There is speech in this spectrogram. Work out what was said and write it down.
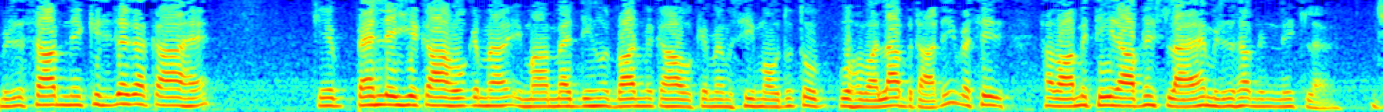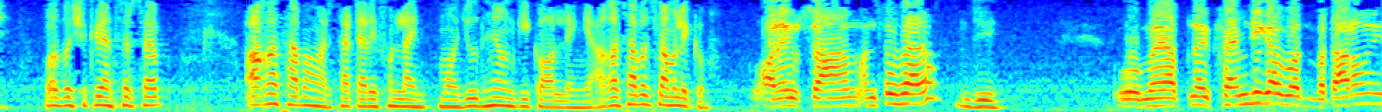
مرزا صاحب نے کس جگہ کہا ہے؟ کہ پہلے یہ کہا ہو کہ میں امام مہدی ہوں بعد میں کہا ہو کہ میں مسیح مود ہوں تو وہ حوالہ بتا دیں۔ ویسے ہوا میں تیر آپ نے چلایا ہے مرزا صاحب نے نہیں چلایا۔ جی بہت بہت شکریہ انصر صاحب۔ آغا صاحب ہمارے ساتھ ٹیلی فون لائن موجود ہیں ان کی کال لیں گے۔ آغا صاحب السلام علیکم۔ وعلیکم السلام انصر صاحب۔ جی۔ وہ میں اپنے فیملی کا بتا رہا ہوں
